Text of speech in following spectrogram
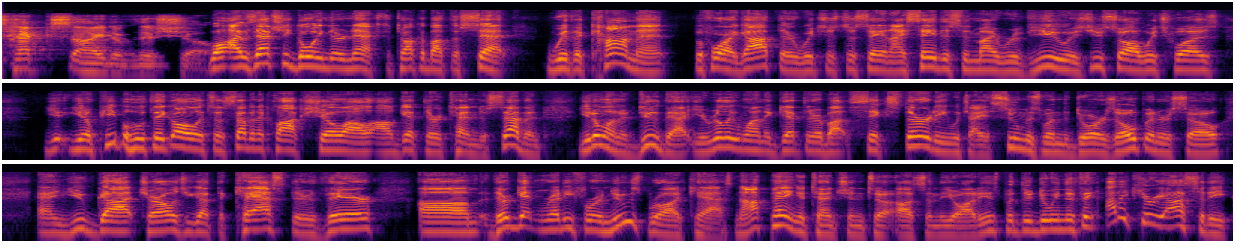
tech side of this show. Well, I was actually going there next to talk about the set with a comment before I got there, which is to say, and I say this in my review, as you saw, which was, you, you know, people who think, oh, it's a seven o'clock show, I'll, I'll get there 10 to seven. You don't want to do that. You really want to get there about 6.30, which I assume is when the doors open or so. And you've got, Charles, you got the cast, they're there. Um, they're getting ready for a news broadcast, not paying attention to us in the audience, but they're doing their thing. Out of curiosity,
